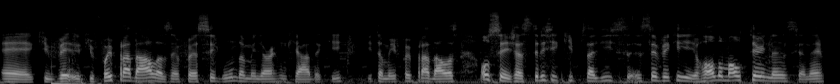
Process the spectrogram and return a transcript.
é, que, veio, que foi para Dallas, né, foi a segunda melhor ranqueada aqui e também foi para Dallas. Ou seja, as três equipes ali, você vê que rola uma alternância, né?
